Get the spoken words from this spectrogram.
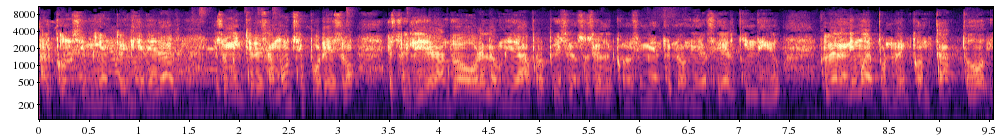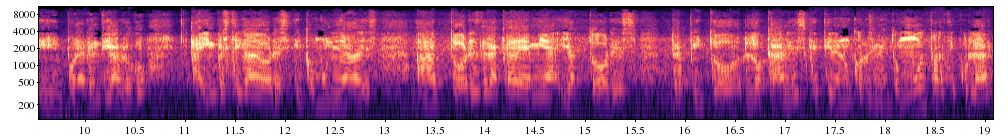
al conocimiento en general. Eso me interesa mucho y por eso estoy liderando ahora la unidad de apropiación social del conocimiento en la Universidad del Quindío, con el ánimo de poner en contacto y poner en diálogo a investigadores y comunidades, a actores de la academia y actores, repito, locales que tienen un conocimiento muy particular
